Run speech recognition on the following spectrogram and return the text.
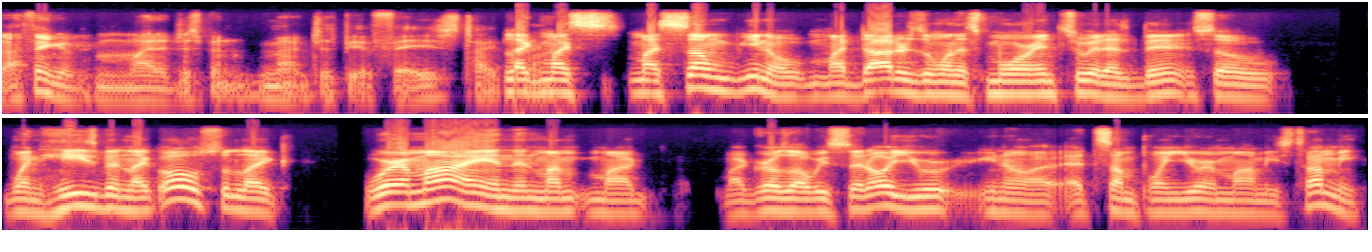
I think it might have just been might just be a phase type. like thing. my my son you know my daughter's the one that's more into it has been so when he's been like oh so like where am i and then my my my girl's always said oh you were you know at some point you were in mommy's tummy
